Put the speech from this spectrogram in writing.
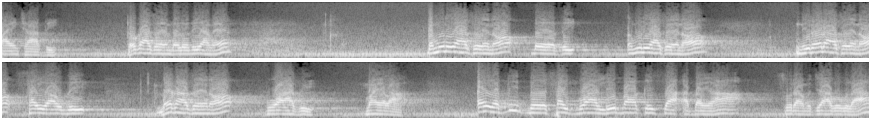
ပိုင်းခြားသိဒုက္ခဆိုရင်ဘယ်လိုသိရမလဲ သမုဒယဆိုရင်တော့ပယ်သိသမုဒယဆိုရင်တော့និရောဓဆိုရင်တော့ဆက်ရောက်သိမေဃဆိုရင်တော့ဘွားသိမှန်လားအဲ့ဒါတိပေဆိုင်ဘွားလေးပါးကိစ္စအတိုင်ဟာဆိုတာမကြဘူးလား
